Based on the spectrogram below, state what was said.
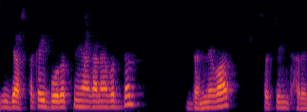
मी जास्त काही बोलत नाही या गाण्याबद्दल. धन्यवाद सचिन खरे.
